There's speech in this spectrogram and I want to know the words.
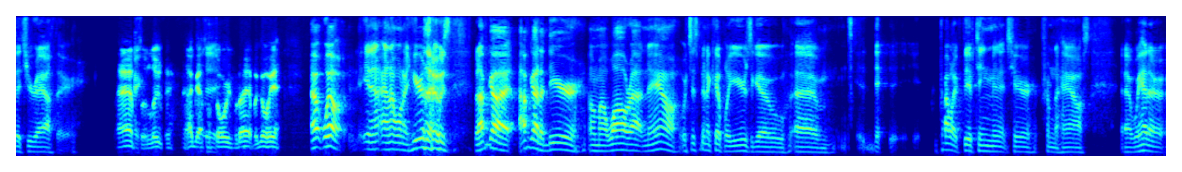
that you're out there. Absolutely. I got some stories for that, but go ahead. Oh, well, and I, want to hear those, but I've got I've got a deer on my wall right now, which has been a couple of years ago, um, probably 15 minutes here from the house. Uh, we had a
